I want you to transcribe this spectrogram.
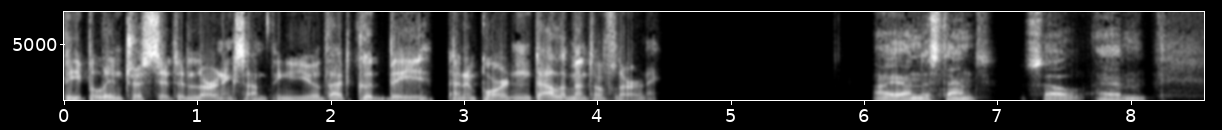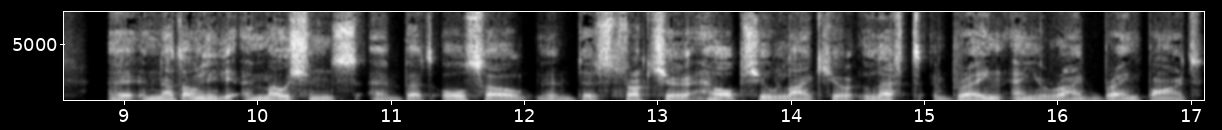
people interested in learning something new, that could be an important element of learning. I understand. So. Um, uh, not only the emotions, uh, but also the structure helps you, like your left brain and your right brain part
